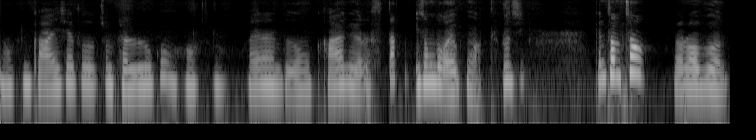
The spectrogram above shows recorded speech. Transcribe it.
어, 핑크 아이섀도우 좀 별로고 어, 좀 아이라인도 너무 가하게 그렸어. 딱이 정도가 예쁜 것 같아. 그지? 괜찮죠? 여러분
